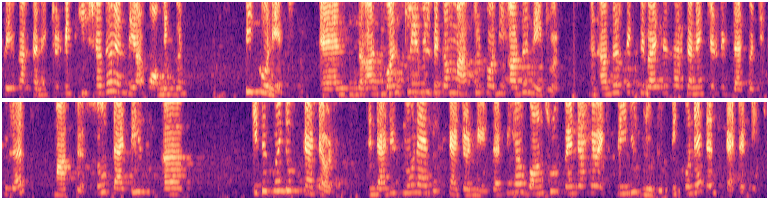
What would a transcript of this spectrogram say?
slaves are connected with each other and they are forming one PicoNet and the one slave will become master for the other network and other six devices are connected with that particular master. So that is uh, it is going to scatter and that is known as a scatter net. That we have gone through when i have explained you bluetooth. Piconet and scatter net.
